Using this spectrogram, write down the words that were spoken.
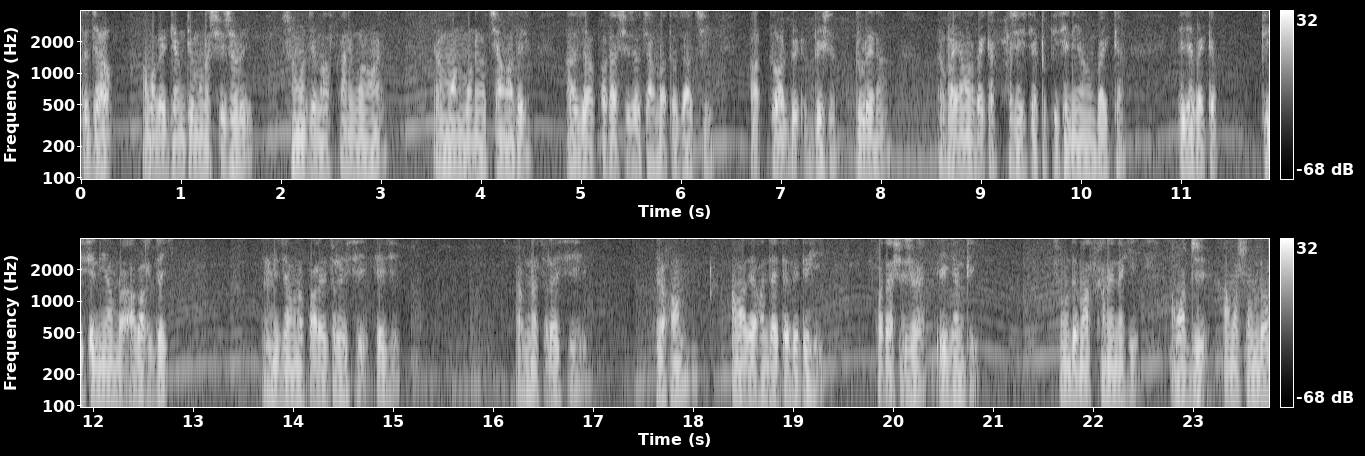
তো যাও আমাদের গেমটি মনে শেষ হবে। সমুদ্রের মাঝখানে মনে হয়। এমন মনে হচ্ছে আমাদের। আর যা কথা শেষ হচ্ছে, আমরা তো যাচ্ছি। আর তো আর বেশি দূরে না। ভাই, আমার বাইকটা ফাঁসিয়েছে একটু পিছিয়ে নিয়ে আমার বাইকটা এই যে বাইকটা পিছিয়ে নিয়ে আমরা আবার যাই। যে আমরা পাড়ে চলে এসেছি। এই যে, আপনার চলে এসেছি এখন আমাদের এখন যাইতে হবে দেখি। কথা শেষ হয় এই গেমটি সমুদ্রের মাঝখানে নাকি আমার যে আমার সন্দেহ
